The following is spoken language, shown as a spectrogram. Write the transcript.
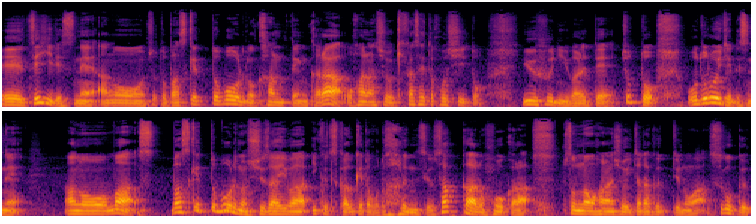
えーぜひですねあのちょっとバスケットボールの観点からお話を聞かせてほしいというふうに言われてちょっと驚いてですねあのまあ、バスケットボールの取材はいくつか受けたことがあるんですけどサッカーの方からそんなお話をいただくっていうのはすごく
